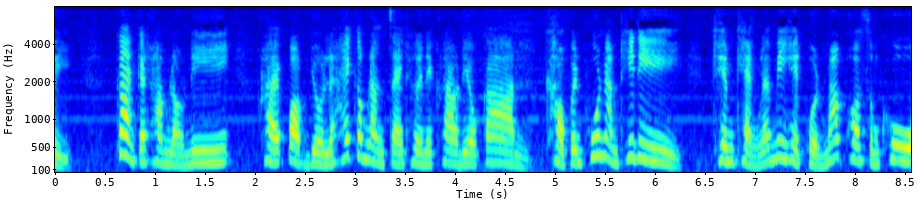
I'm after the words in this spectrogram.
ย การกระทำเหล่านี้คล้ายปลอบโยนและให้กำลังใจเธอในคราวเดียวกัน เขาเป็นผู้นำที่ดี เข้มแข็งและมีเหตุผลมากพอสมคว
